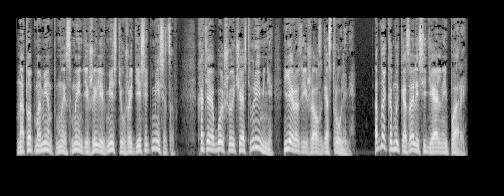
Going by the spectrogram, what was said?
На тот момент мы с Мэнди жили вместе уже 10 месяцев, хотя большую часть времени я разъезжал с гастролями. Однако мы казались идеальной парой,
